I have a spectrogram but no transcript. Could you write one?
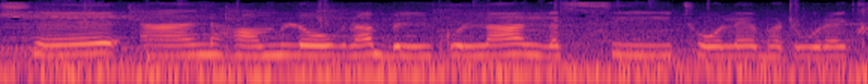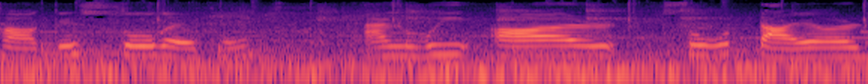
छः एंड हम लोग ना बिल्कुल ना लस्सी छोले भटूरे खा के सो गए थे। And we are so tired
